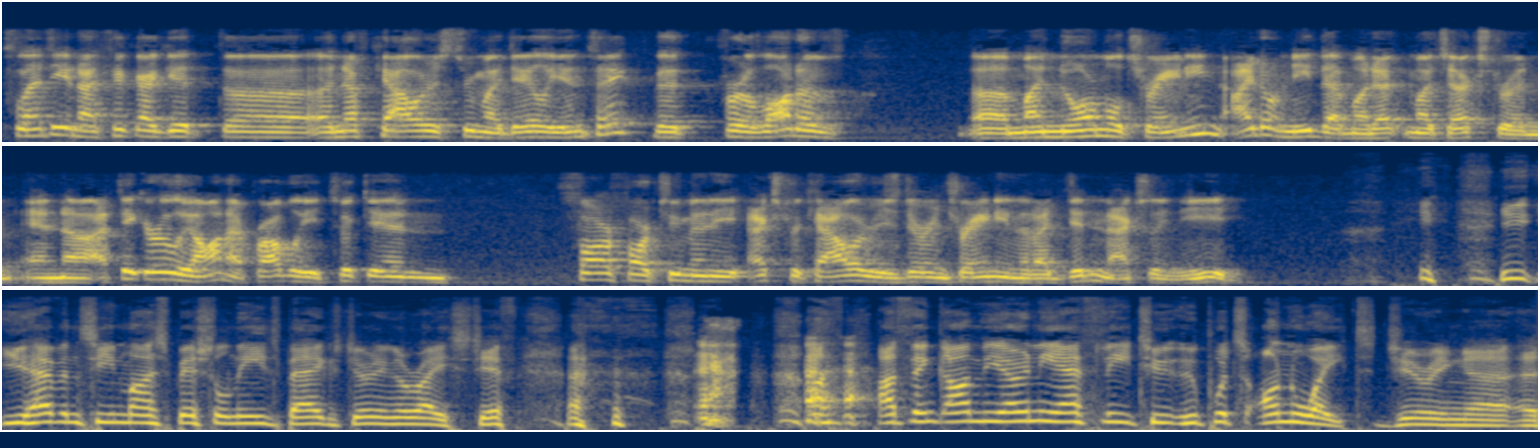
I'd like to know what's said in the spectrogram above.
plenty, and I think I get uh, enough calories through my daily intake that for a lot of uh, my normal training, I don't need that much, much extra. And, and uh, I think early on, I probably took in far, far too many extra calories during training that I didn't actually need. You, you haven't seen my special needs bags during a race, Jeff. I, I, think I'm the only athlete who, who puts on weight during uh,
